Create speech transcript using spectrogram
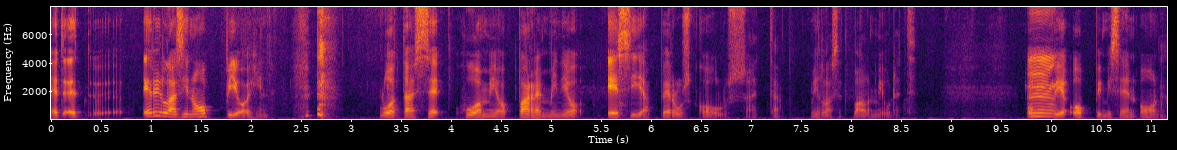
Et, et, erilaisiin oppioihin luotaisi se huomio paremmin jo esi- ja peruskoulussa, että millaiset valmiudet oppia, mm. oppimiseen on.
